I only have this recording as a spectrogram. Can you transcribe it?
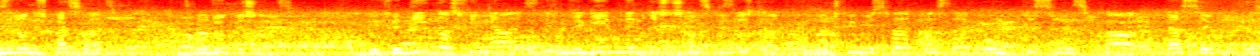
sind doch nicht besser als wir. Das war wirklich jetzt. Wir verdienen das viel mehr als die und wir geben denen richtig ins Gesicht, Alter. Und dann spielen wir Step by Step und bis ist klar, erste Ergebnis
